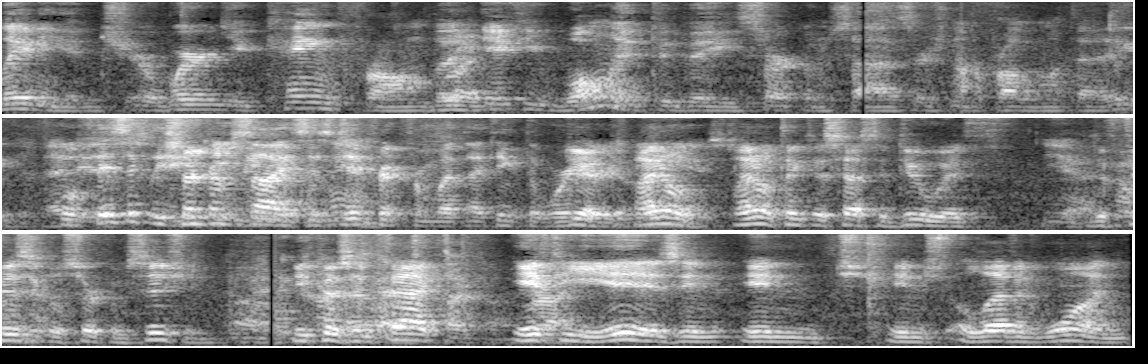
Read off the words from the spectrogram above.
lineage or where you came from, but Right. if you wanted to be circumcised, there's not a problem with that either. That Well, is physically easy circumcised is different from what I think the word Yeah, is I don't, used. I don't think this has to do with Yeah. the physical circumcision. Okay. Because in fact, If Right. he is in, in, in eleven one,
